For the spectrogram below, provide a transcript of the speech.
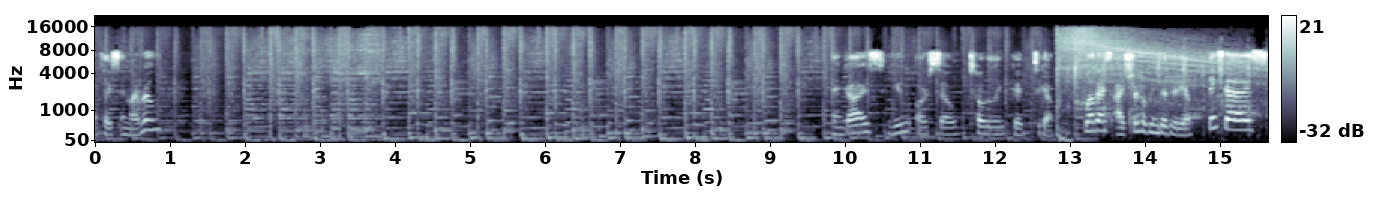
A place in my room. And guys, you are so totally good to go. Well guys, I sure hope you enjoyed the video. Thanks guys!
